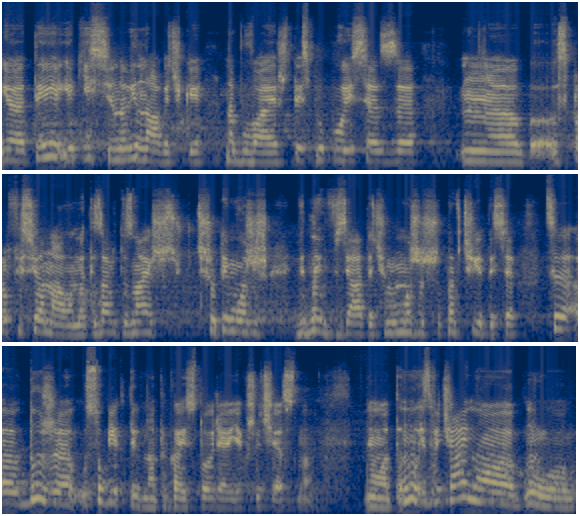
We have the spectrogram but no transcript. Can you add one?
е, ти якісь нові навички набуваєш. Ти спілкуєшся з. З професіоналами ти завжди знаєш, що ти можеш від них взяти, чому можеш навчитися. Це дуже суб'єктивна така історія, якщо чесно. От ну і звичайно, ну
